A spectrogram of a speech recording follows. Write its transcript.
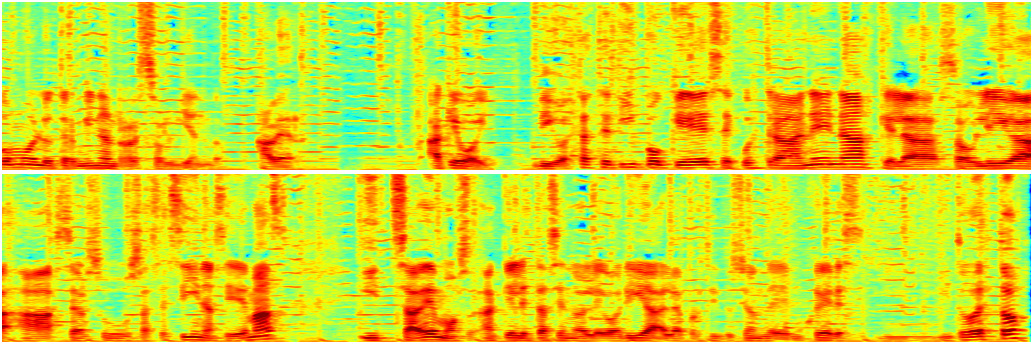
cómo lo terminan resolviendo. A ver, ¿a qué voy? Digo, está este tipo que secuestra a nenas, que las obliga a ser sus asesinas y demás. Y sabemos a qué le está haciendo alegoría a la prostitución de mujeres y, todo esto.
